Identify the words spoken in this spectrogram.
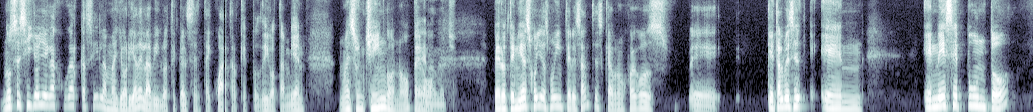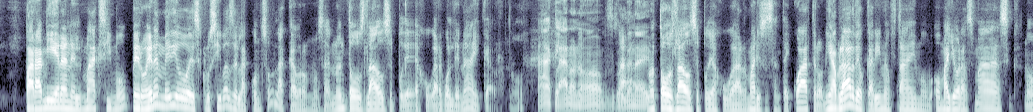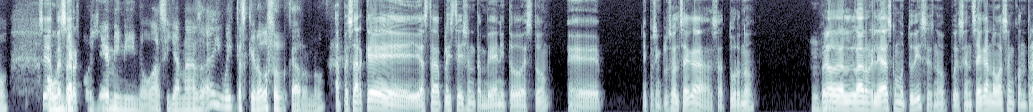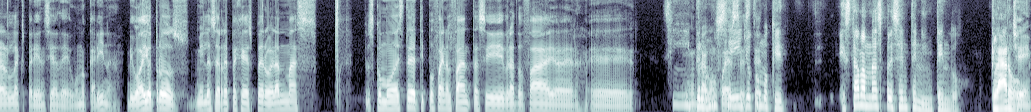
no sé si yo llegué a jugar casi la mayoría de la biblioteca del 64, que pues digo también, no es un chingo, ¿no? Pero, pero tenías joyas muy interesantes, cabrón, juegos eh, que tal vez en, en ese punto para mí eran el máximo, pero eran medio exclusivas de la consola, cabrón. O sea, no en todos lados se podía jugar GoldenEye, cabrón, ¿no? Ah, claro, no, pues GoldenEye. no en todos lados se podía jugar Mario 64, ni hablar de Ocarina of Time o, Majora's Mask, ¿no? Sí, a pesar... por Gemini, ¿no? Así ya más, ay, güey, casqueroso, cabrón, ¿no? A pesar que ya está PlayStation también y todo esto, eh, y pues incluso el Sega Saturno, pero la realidad es como tú dices, ¿no? Pues en Sega no vas a encontrar la experiencia de uno Karina. Digo, hay otros miles RPGs, pero eran más, pues como este tipo Final Fantasy, Breath of Fire. Eh, sí, pero no sé, yo este como que estaba más presente en Nintendo. Claro. Sí.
